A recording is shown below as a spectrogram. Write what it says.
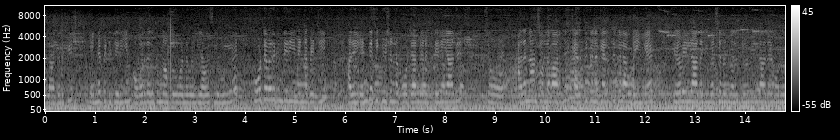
உள்ளாக்களுக்கு என்னை பற்றி தெரியும். ஒவ்வொருத்தருக்கும் நான் ப்ரூவ் பண்ண வேண்டிய அவசியம் இல்லை. போட்டவருக்கும் தெரியும் என்னை பற்றி. அது எந்த சுச்சுவேஷனில் போட்டார்னு எனக்கு தெரியாது. ஸோ அதை நான் சொல்ல வர்றது கருத்துக்களை கருத்துக்களை உடைங்க தேவையில்லாத விமர்சனங்கள் தேவையில்லாத ஒரு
